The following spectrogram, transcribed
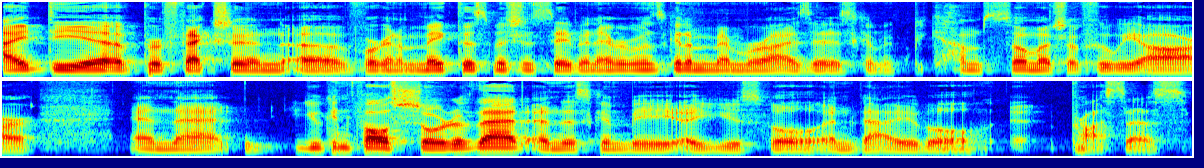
idea of perfection of we're going to make this mission statement, everyone's going to memorize it, it's going to become so much of who we are, and that you can fall short of that, and this can be a useful and valuable uh, process.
